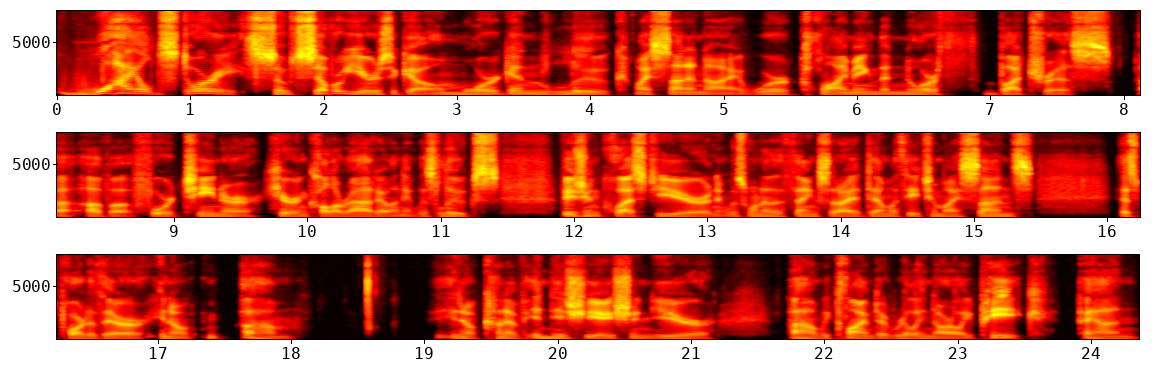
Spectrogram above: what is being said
wild story. So several years ago, Morgan Luke, my son and I were climbing the north buttress uh, of a 14er here in Colorado, and it was Luke's Vision Quest year, and it was one of the things that I had done with each of my sons as part of their, you know, um, you know, kind of initiation year. Uh, we climbed a really gnarly peak, and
